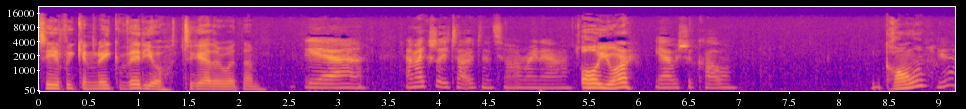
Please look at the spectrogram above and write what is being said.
see if we can make video together with them. Yeah. I'm actually talking to him right now. Oh, you are? Yeah, we should call him. Call him? Yeah.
